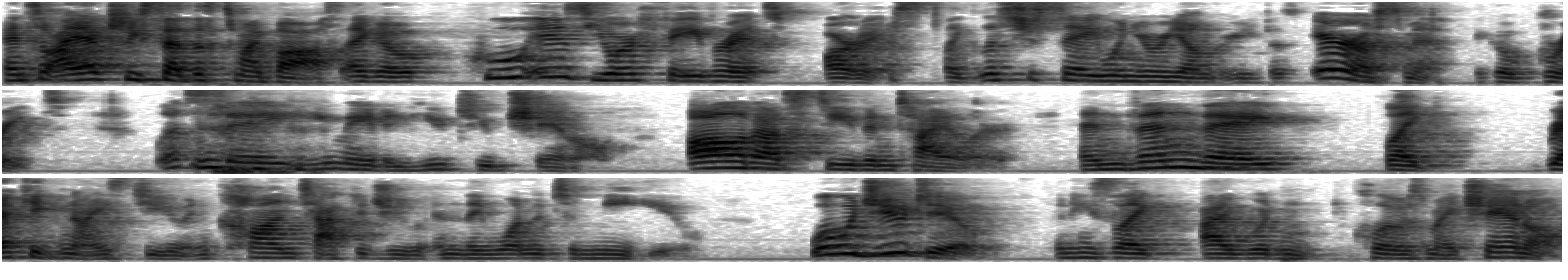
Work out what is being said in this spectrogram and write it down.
and so i actually said this to my boss. I go who is your favorite artist? Like let's just say when you were younger he goes aerosmith. I go great. Let's say you made a youtube channel all about steven tyler and then they like recognized you and contacted you and they wanted to meet you. What would you do? And he's like i wouldn't close my channel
